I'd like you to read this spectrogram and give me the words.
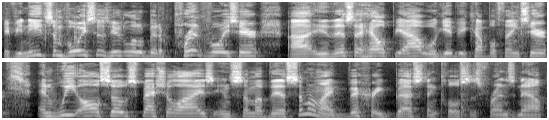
If you need some voices, here's a little bit of print voice here. Uh, this will help you out. We'll give you a couple things here. And we also specialize in some of this. Some of my very best and closest friends now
